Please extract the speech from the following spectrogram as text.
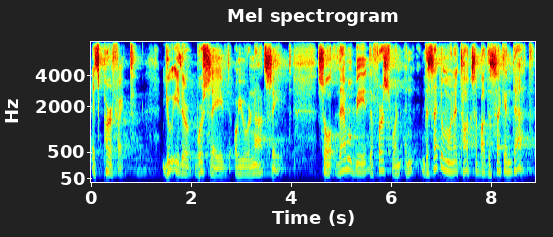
it's perfect. You either were saved or you were not saved. So that will be the first one. And the second one, it talks about the second death,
